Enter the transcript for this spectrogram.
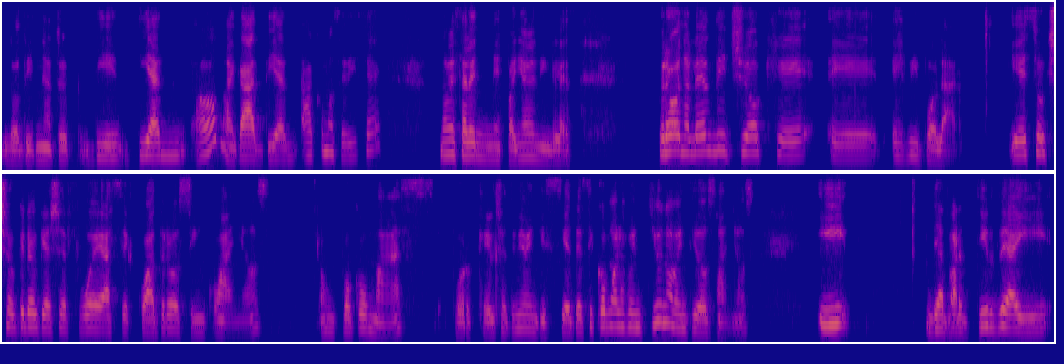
lo dian, oh my God, ah, ¿cómo se dice? No me sale en español en inglés. Pero bueno, le han dicho que eh, es bipolar. Y eso yo creo que ayer fue hace cuatro o cinco años, o un poco más, porque él ya tenía 27, así como a los 21 o 22 años. Y de a partir de ahí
